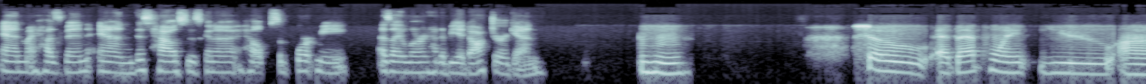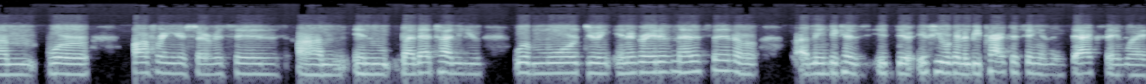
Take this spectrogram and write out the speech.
and my husband, and this house is going to help support me as I learn how to be a doctor again. Hmm. So at that point, you um, were offering your services. Um, by that time, you were more doing integrative medicine, or I mean, because it, if you were going to be practicing in the exact same way,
